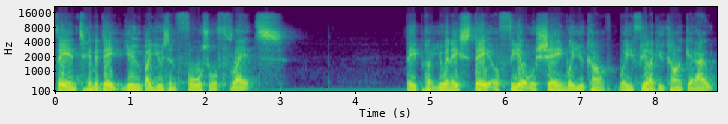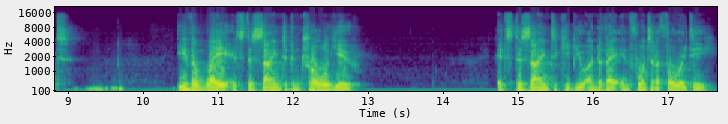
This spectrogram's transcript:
They intimidate you by using force or threats. They put you in a state of fear or shame where you can't where you feel like you can't get out. Either way, it's designed to control you. It's designed to keep you under their influence and authority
